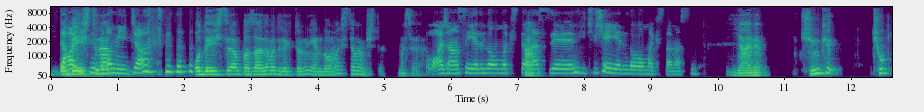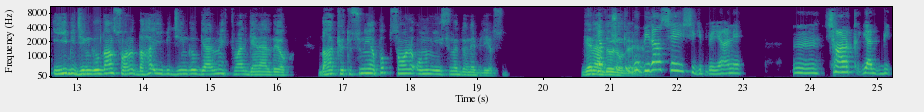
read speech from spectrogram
Daha iyisini değiştiren- bulamayacağım. O değiştiren pazarlama direktörünün yerinde olmak istememişti mesela. O ajansın yerinde olmak istemezsin. Hiçbir şeyin yerinde olmak istemezsin. Yani çünkü çok iyi bir jingle'dan sonra daha iyi bir jingle gelme ihtimali genelde yok. Daha kötüsünü yapıp sonra onun iyisine dönebiliyorsun. Genelde Ya öyle oluyor. bu yani. biraz şey işi gibi yani şarkı yani bi-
